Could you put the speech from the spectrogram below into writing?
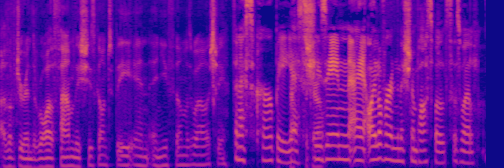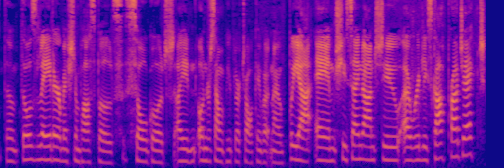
I loved her in the Royal Family. She's going to be in a new film as well, is she? Vanessa Kirby, yes, she's in. Uh, I love her in the Mission Impossibles as well. The, those later Mission Impossibles, so good. I understand what people are talking about now. But yeah, um, she signed on to do a Ridley Scott project,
